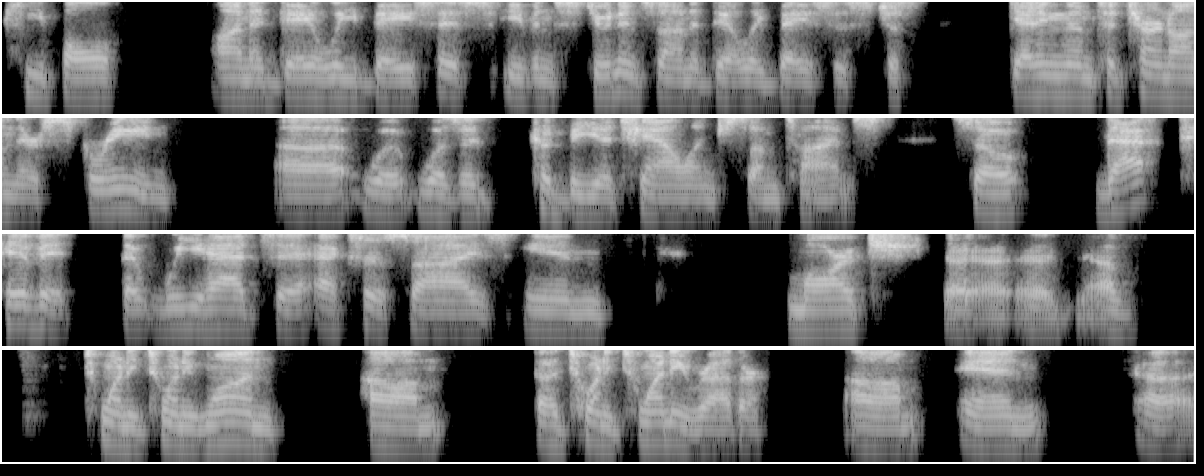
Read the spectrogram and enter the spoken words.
people on a daily basis, even students on a daily basis, just getting them to turn on their screen uh, was it could be a challenge sometimes. So that pivot that we had to exercise in March uh, uh of 2021, um, uh, 2020 rather, um, and uh,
